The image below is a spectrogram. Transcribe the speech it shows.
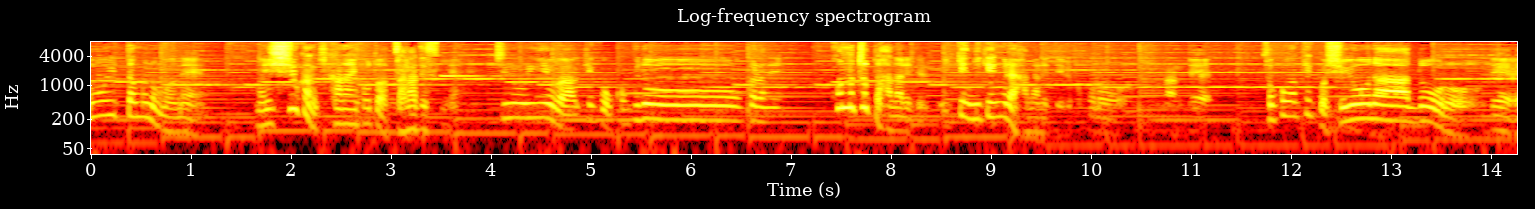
そういったものもね、まあ、1週間聞かないことはザラですね。うちの家は結構国道からねほんのちょっと離れてる。1軒2軒ぐらい離れているところなんでそこは結構主要な道路で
